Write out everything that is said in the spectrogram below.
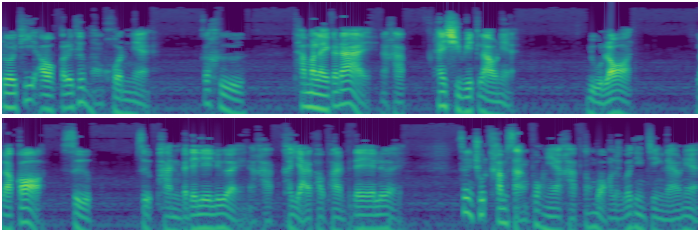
โดยที่อัลกอริทึมของคนเนี่ยก็คือทำอะไรก็ได้นะครับ ให้ชีวิตเราเนี่ยอยู่รอด แล้วก็สืบสืบพันธุ์ไปได้เรื่อยๆนะครับขยายเผ่าพันธุ์ไปได้เรื่อยๆซึ่งชุดคำสั่งพวกนี้ครับต้องบอกเลยว่าจริง ๆ แล้วเนี่ย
